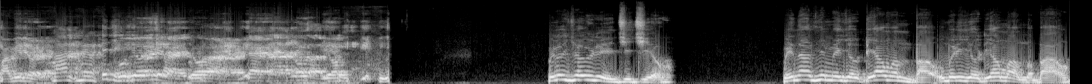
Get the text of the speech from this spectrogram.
။ဘာဖြစ်လို့လဲငါလည်းဖြစ်ချင်။ကိုပြောချင်တာပြောတာ။လက်ပြောတာပြောဘယ်လိုရုပ်ရည်ကြည်ကြည်အောင် မင်းသားဖြစ်မဲ့ရုပ်တရားမှမပါဘူးဥပဒေရုပ်တရားမှမပါဘူး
